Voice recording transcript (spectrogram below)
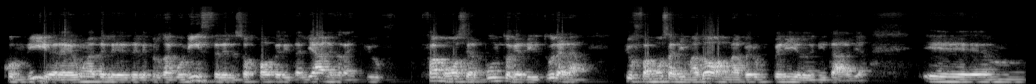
convivere, una delle, delle protagoniste delle soap opere italiane, tra le più famose, al punto che addirittura era più famosa di Madonna per un periodo in Italia. Ehm,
